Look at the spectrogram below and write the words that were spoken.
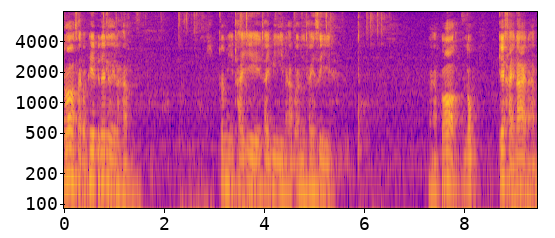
ก็ใส่ประเภทไปได้เลยนะครับ ก็มี type A type B นะครับแล้วนี้ type C นะครับ ก็ลบแก้ไขได้นะครับ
